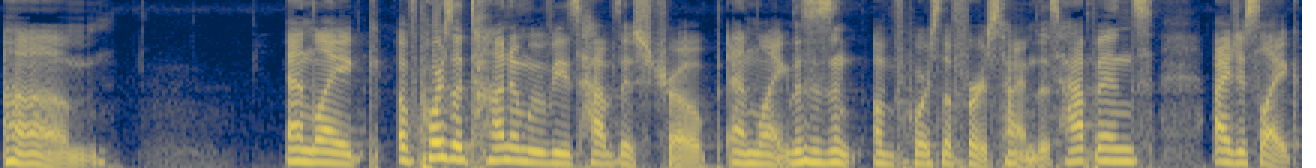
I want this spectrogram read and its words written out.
Um and like of course a ton of movies have this trope and like this isn't of course the first time this happens. I just like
